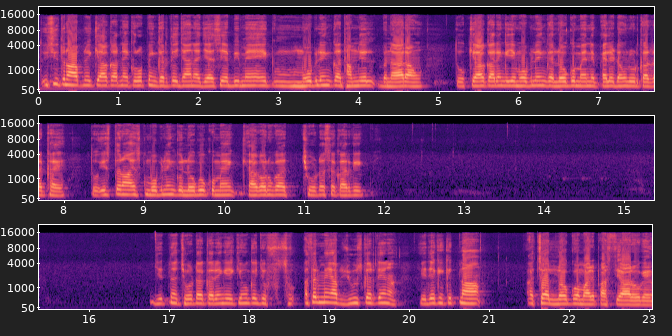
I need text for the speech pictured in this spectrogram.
تو اسی طرح آپ نے کیا کرنا ہے؟ کروپنگ کرتے جانا ہے۔ جیسے ابھی میں ایک موبلنگ کا تھمنیل بنا رہا ہوں، تو کیا کریں گے؟ یہ موبلنگ کا لوگو میں نے پہلے ڈاؤن لوڈ کر رکھا ہے۔ تو اس طرح اس موبلنگ کے لوگوں کو میں کیا کروں گا؟ چھوٹا سا کر کے جتنا چھوٹا کریں گے، کیونکہ جو اصل میں آپ یوز کرتے ہیں نا، یہ دیکھیں کتنا اچھا لوگو ہمارے پاس تیار ہو گئے۔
